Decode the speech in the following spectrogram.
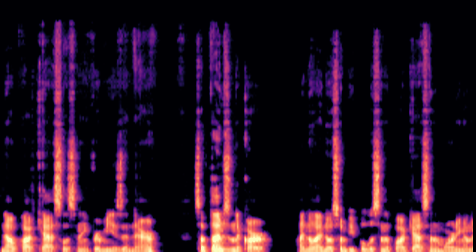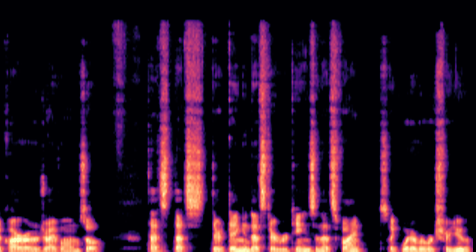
now podcast listening for me is in there. Sometimes in the car. I know I know some people listen to podcasts in the morning on the car or the drive home, so that's that's their thing and that's their routines and that's fine. It's like whatever works for you.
